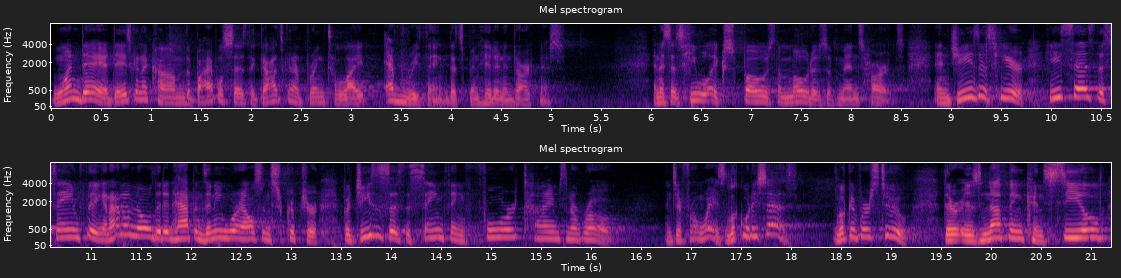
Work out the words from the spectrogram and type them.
One day, a day's going to come, the Bible says that God's going to bring to light everything that's been hidden in darkness. And it says he will expose the motives of men's hearts. And Jesus here, he says the same thing. And I don't know that it happens anywhere else in Scripture, but Jesus says the same thing four times in a row in different ways. Look what he says. Look at verse 2. There is nothing concealed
